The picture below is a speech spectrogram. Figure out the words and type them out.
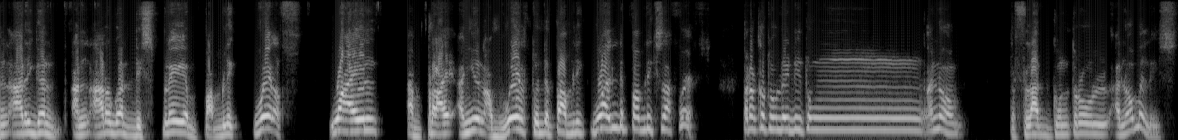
An arrogant, an arrogant display of public wealth while a pri ano yun, a wealth to the public while the public suffers. Parang katulad nitong ano, the flood control anomalies.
